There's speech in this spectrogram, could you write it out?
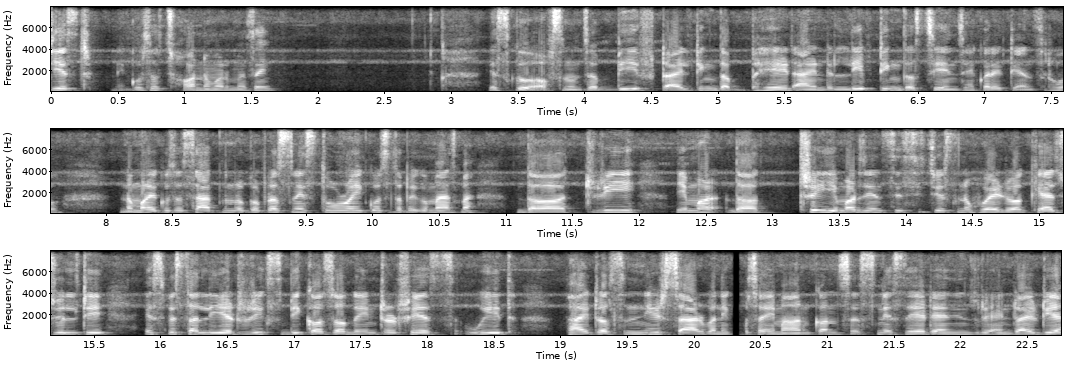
chest भनेको छ नम्बरमा चाहिँ यसको अप्सन हुन्छ बिफ tilting the head and lifting the chin यहाँ करेक्ट एन्सर हो। नम्बर एकको छ सात नम्बरको प्रश्न यस्तो रहेको छ तपाईँको माझमा द ट्री इमर the three emergency situation where वा क्याजुअलिटी स्पेसल्ली एट रिक्स because of the interface with vitals needs are भनेको छ। हिमा unconsciousness head and injury and डाइटिया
